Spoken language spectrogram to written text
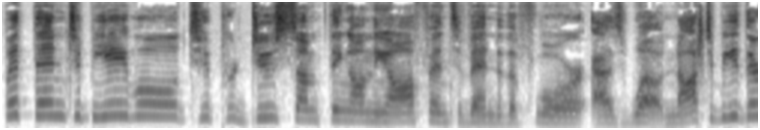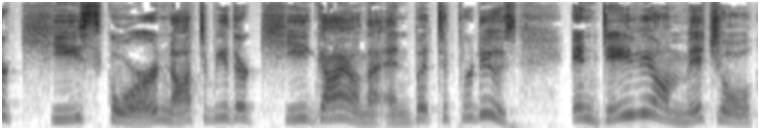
but then to be able to produce something on the offensive end of the floor as well. Not to be their key scorer, not to be their key guy on that end, but to produce. And Davion Mitchell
